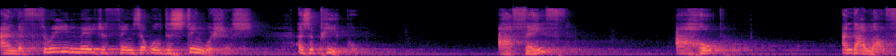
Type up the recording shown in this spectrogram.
And the three major things that will distinguish us as a people our faith, our hope, and our love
